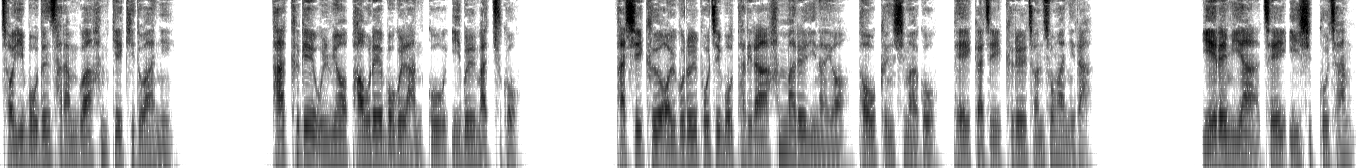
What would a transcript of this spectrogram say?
저희 모든 사람과 함께 기도하니 다 크게 울며 바울의 목을 안고 입을 맞추고 다시 그 얼굴을 보지 못하리라 한 말을 인하여 더욱 근심하고 배에까지 그를 전송하니라. 예레미야 제29장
